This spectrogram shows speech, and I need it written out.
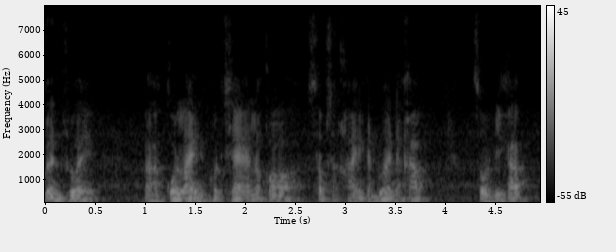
พื่อนๆช่วย กดไลค์กดแชร์แล้วก็ Subscribe กันด้วยนะครับ สวัสดีครับ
